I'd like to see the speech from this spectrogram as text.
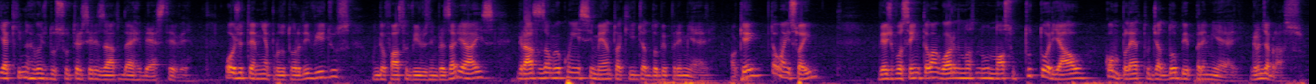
e aqui no Rio Grande do Sul terceirizado da RBS TV. Hoje eu tenho a minha produtora de vídeos, onde eu faço vídeos empresariais, graças ao meu conhecimento aqui de Adobe Premiere, ok? Então é isso aí, Vejo você então agora no nosso tutorial completo de Adobe Premiere. Grande abraço.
